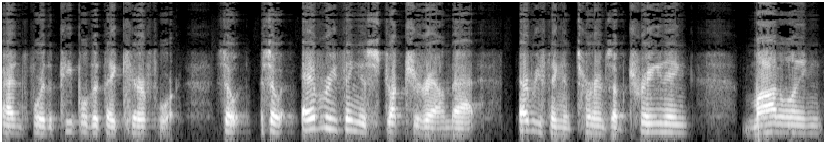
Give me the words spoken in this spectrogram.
and for the people that they care for. So so everything is structured around that. Everything in terms of training, modeling,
